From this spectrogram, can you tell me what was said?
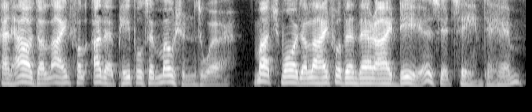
and how delightful other people's emotions were! Much more delightful than their ideas, it seemed to him.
